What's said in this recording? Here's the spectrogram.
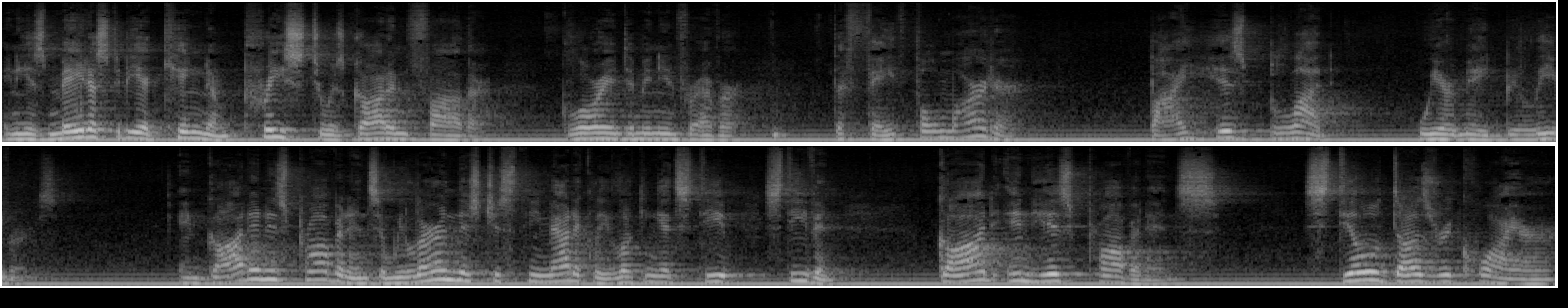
And he has made us to be a kingdom, priests to his God and Father. Glory and dominion forever. The faithful martyr by his blood, we are made believers. And God, in his providence, and we learn this just thematically looking at Steve, Stephen, God, in his providence, still does require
